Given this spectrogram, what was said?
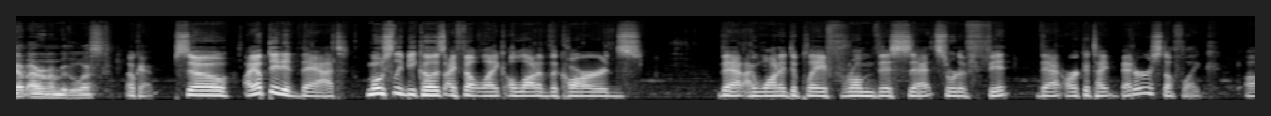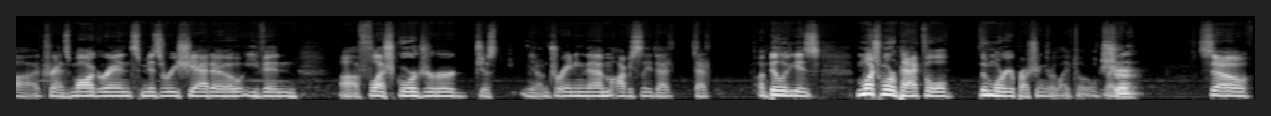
yep, I remember the list. Okay, so I updated that mostly because I felt like a lot of the cards that I wanted to play from this set sort of fit that archetype better. Stuff like uh, Transmogrant, Misery Shadow, even uh, Flesh Gorger, just you know draining them. Obviously, that that ability is much more impactful the more you're pressuring their life total. right? Sure. So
